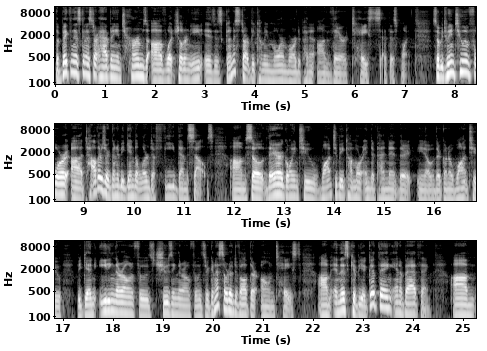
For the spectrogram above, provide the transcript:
the big thing that's going to start happening in terms of what children eat is it's going to start becoming more and more dependent on their tastes at this point. So between two and four, uh, toddlers are going to begin to learn to feed themselves. Um, so they're going to want to become more independent. They're you know they're going to want to begin eating their own foods, choosing their own foods. They're going to sort of develop their own taste, um, and this could be a good thing and a bad thing. Um,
